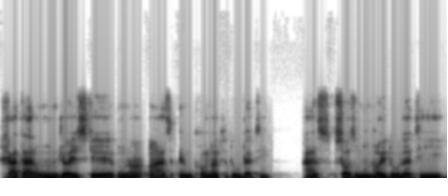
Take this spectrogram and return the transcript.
خطر اونجایی است که اونا از امکانات دولتی از سازمان های دولتی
